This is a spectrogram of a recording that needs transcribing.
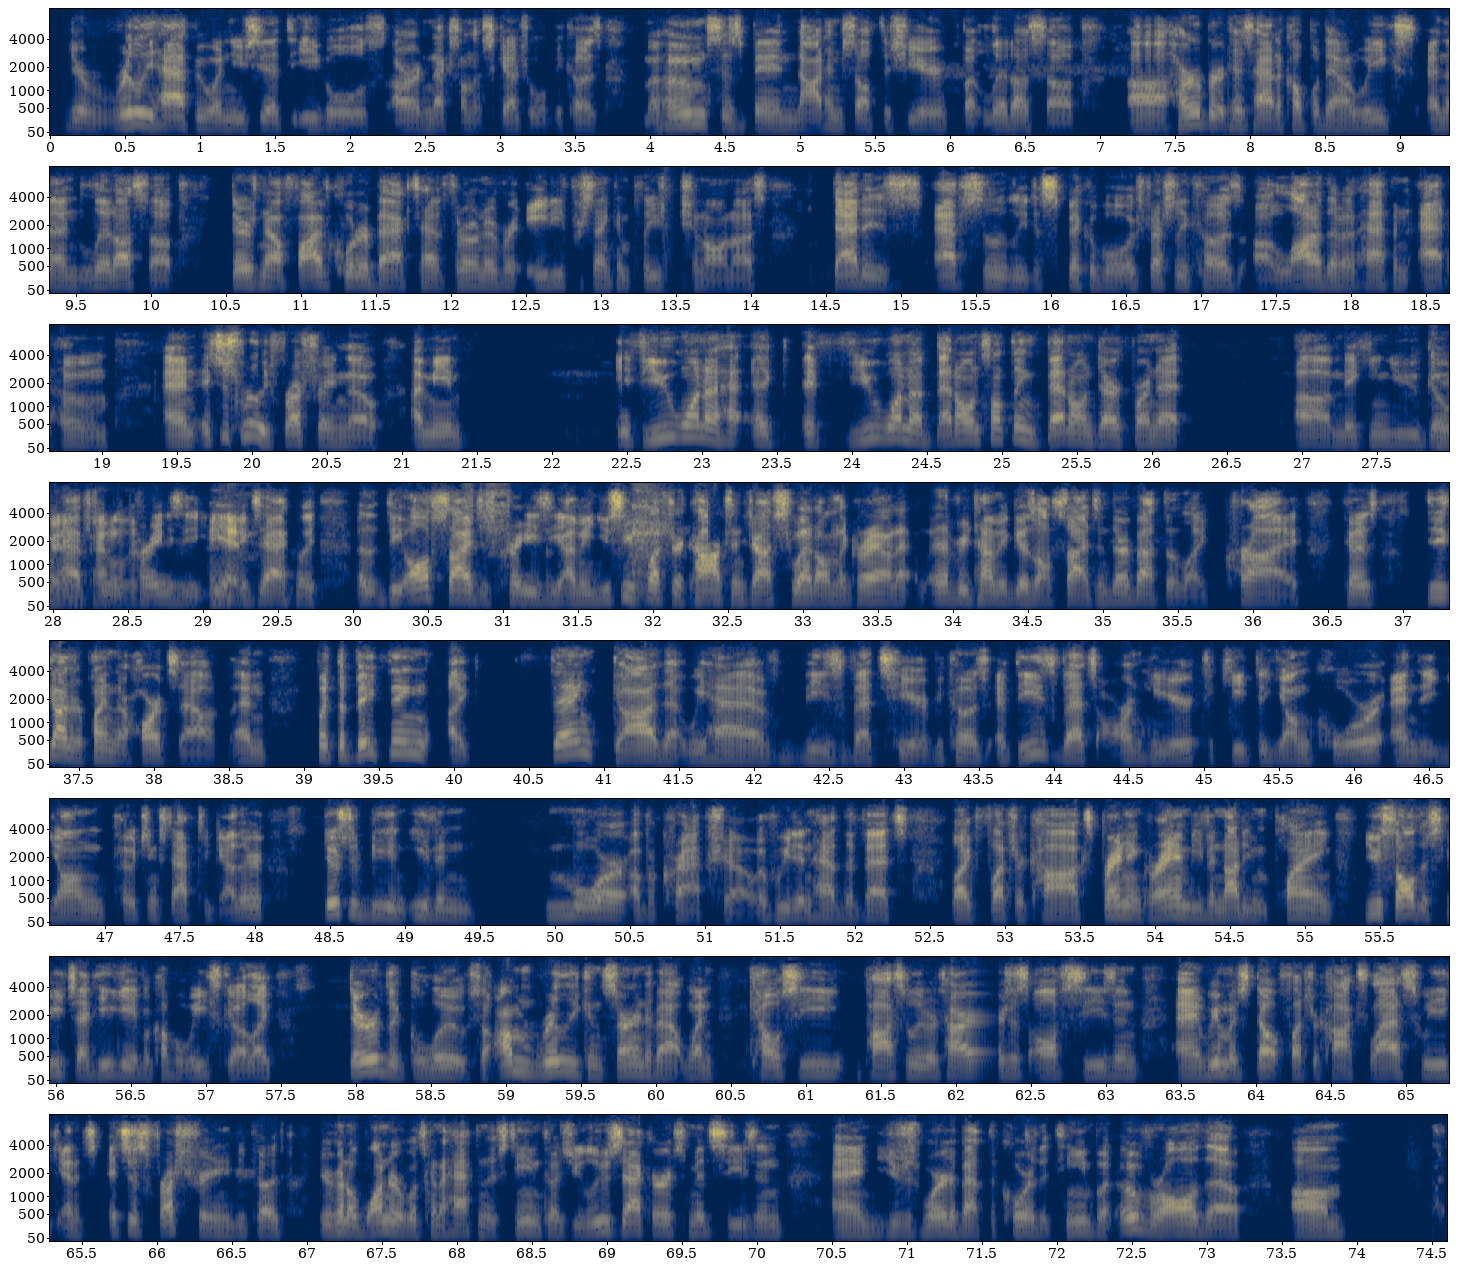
you're really happy when you see that the Eagles are next on the schedule because Mahomes has been not himself this year, but lit us up. Uh, Herbert has had a couple down weeks and then lit us up. There's now five quarterbacks that have thrown over 80% completion on us. that is absolutely despicable, especially because a lot of them have happened at home. And Mm. it's just really frustrating, though. I mean, if you want to, ha- if you want to bet on something, bet on Derek Barnett uh, making you go Committing absolutely crazy. Yeah, exactly. Uh, the offsides is crazy. I mean, you see Fletcher Cox and Josh Sweat on the ground every time he goes offsides, and they're about to like cry because these guys are playing their hearts out. And but the big thing, like, thank God that we have these vets here because if these vets aren't here to keep the young core and the young coaching staff together, this would be an even more of a crap show if we didn't have the vets like Fletcher Cox, Brandon Graham, even not even playing. You saw the speech that he gave a couple weeks ago. Like they're the glue. So I'm really concerned about when Kelce possibly retires this offseason. And we almost dealt Fletcher Cox last week. And it's it's just frustrating because you're gonna wonder what's gonna happen to this team because you lose Zach Ertz midseason and you're just worried about the core of the team. But overall though, um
